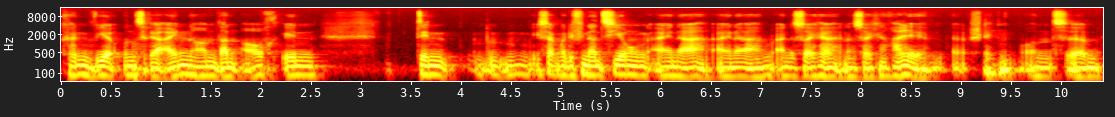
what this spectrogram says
können wir unsere Einnahmen dann auch in den, ich sag mal, die Finanzierung einer, einer, einer solcher, einer solchen Halle äh, stecken. Mhm. Und ähm,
